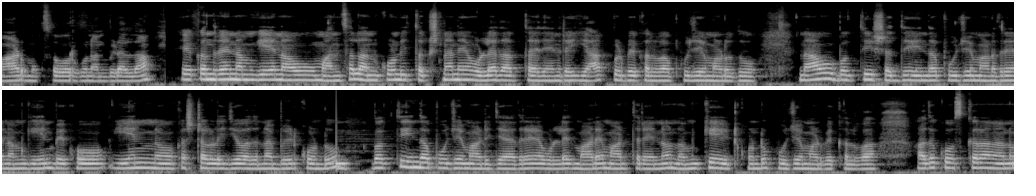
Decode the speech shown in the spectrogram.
ಮಾಡಿ ಮುಗಿಸೋವರೆಗೂ ನಾನು ಬಿಡಲ್ಲ. ಯಾಕಂದರೆ ನಮಗೆ ನಾವು ಮನಸ್ಸಲ್ಲಿ ಅಂದ್ಕೊಂಡಿದ್ದ ತಕ್ಷಣವೇ ಒಳ್ಳೇದಾಗ್ತಾ ಇದೆ ಅಂದರೆ ಯಾಕೆ ಬಿಡಬೇಕಲ್ವ ಪೂಜೆ ಮಾಡೋದು? ನಾವು ಭಕ್ತಿ ಶ್ರದ್ಧೆಯಿಂದ ಪೂಜೆ ಮಾಡಿದ್ರೆ ನಮ್ಗೆ ಏನು ಬೇಕೋ, ಏನು ಕಷ್ಟಗಳಿದೆಯೋ ಅದನ್ನು ಬೇಡ್ಕೊಂಡು ಭಕ್ತಿಯಿಂದ ಪೂಜೆ ಮಾಡಿದ್ದೆ ಆದರೆ ಒಳ್ಳೇದು ಮಾಡೇ ಮಾಡ್ತಾರೆ ಅನ್ನೋ ನಂಬಿಕೆ ಇಟ್ಕೊಂಡು ಪೂಜೆ ಮಾಡಬೇಕಲ್ವ? ಅದಕ್ಕೋಸ್ಕರ ನಾನು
